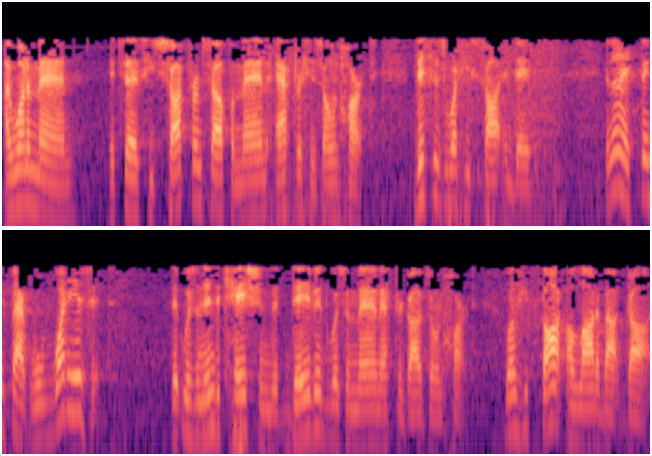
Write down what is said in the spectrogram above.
I want a man, it says, he sought for himself a man after his own heart. This is what he saw in David. And then I think back, well, what is it that was an indication that David was a man after God's own heart? Well, he thought a lot about God.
